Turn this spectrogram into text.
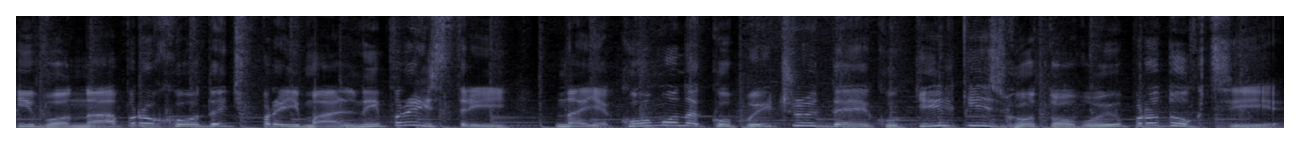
і вона проходить в приймальний пристрій, на якому накопичують деяку кількість готової продукції.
